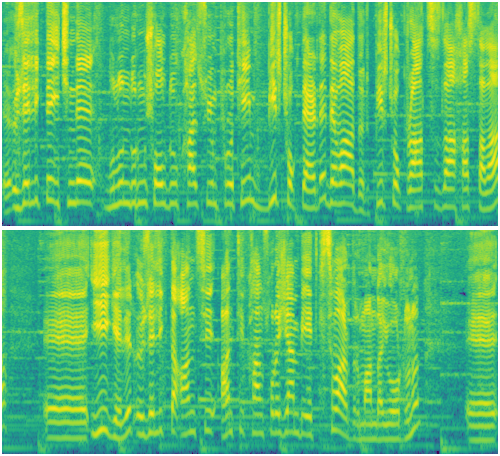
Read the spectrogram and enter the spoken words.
E, özellikle içinde bulundurmuş olduğu kalsiyum, protein birçok derde devadır. Birçok rahatsızlığa, hastalığa e, iyi gelir. Özellikle anti antikanserojen bir etkisi vardır manda yoğurdunun. E,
